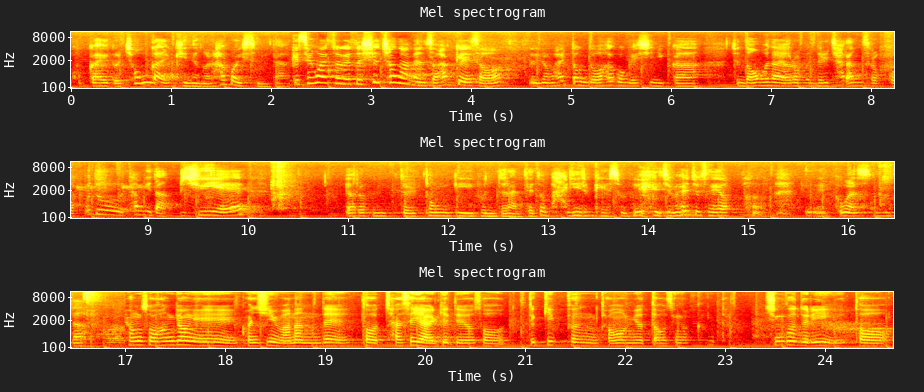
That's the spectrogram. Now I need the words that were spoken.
국가의 그 총괄 기능을 하고 있습니다. 그 생활 속에서 실천하면서 학교에서 또 이런 활동도 하고 계시니까 좀 너무나 여러분들이 자랑스럽고 뿌듯합니다. 주위에 여러분들 동기분들한테도 많이 이렇게 좀 얘기 좀 해주세요. 네, 고맙습니다. 평소 환경에 관심이 많았는데 더 자세히 알게 되어서 뜻깊은 경험이었다고 생각합니다. 친구들이 더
